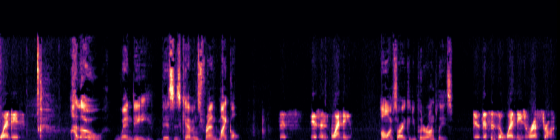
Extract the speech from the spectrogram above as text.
Wendy's. Hello, Wendy. This is Kevin's friend Michael. This isn't Wendy. Oh, I'm sorry. Could you put her on, please? Dude, this is a Wendy's restaurant.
